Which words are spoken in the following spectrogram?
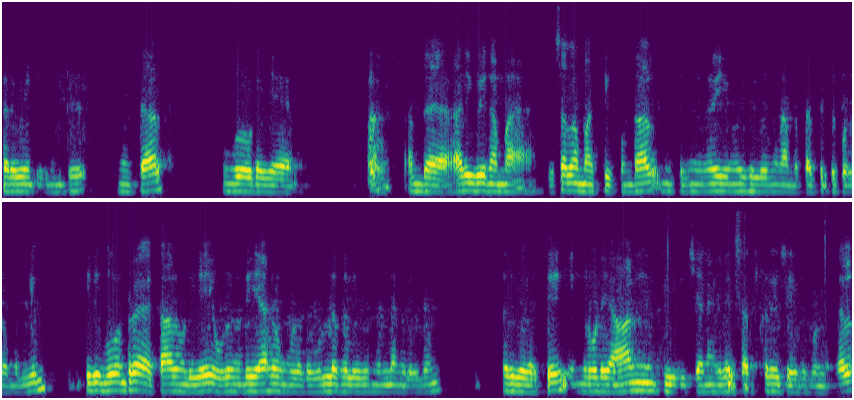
பெற வேண்டும் என்று நினைத்தால் உங்களுடைய அந்த அறிவை நம்ம விசாலமாக்கி கொண்டால் நிறைய நோய்களிலிருந்து நம்ம தப்பித்துக் கொள்ள முடியும். இது போன்ற காணொலியை உடனடியாக உங்களது உள்ளங்களிலும் நிலங்களிலும் பெறுவதற்கு எங்களுடைய ஆன்லைன் டிவி சேனல்களை சப்ஸ்கிரைப் செய்து கொள்ளுங்கள்.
